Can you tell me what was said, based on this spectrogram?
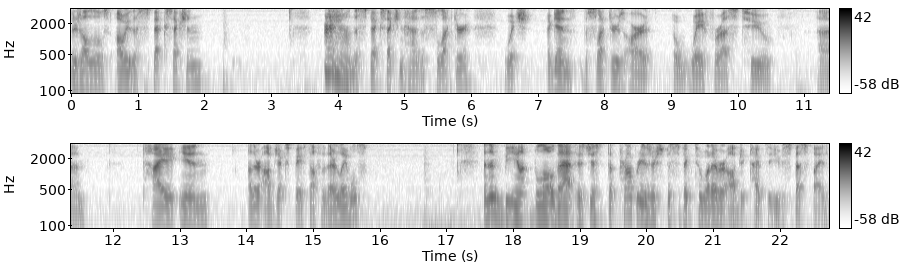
There's also always a spec section. the spec section has a selector, which again, the selectors are a way for us to um, tie in other objects based off of their labels. And then beyond, below that is just the properties are specific to whatever object type that you've specified.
